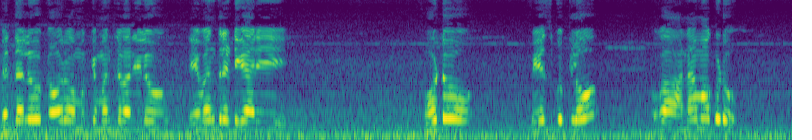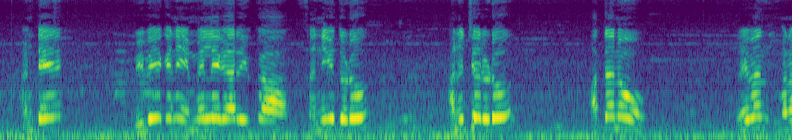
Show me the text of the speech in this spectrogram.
పెద్దలు గౌరవ ముఖ్యమంత్రి వర్యులు రేవంత్ రెడ్డి గారి ఫోటో ఫేస్బుక్లో ఒక అనామకుడు అంటే వివేక్ అనే ఎమ్మెల్యే గారి యొక్క సన్నిహితుడు అనుచరుడు అతను రేవంత్ మన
